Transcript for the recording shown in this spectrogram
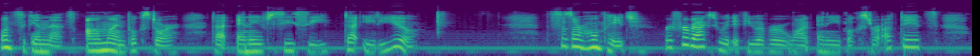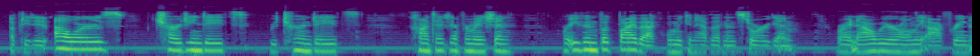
Once again, that's onlinebookstore.nhcc.edu. This is our homepage. Refer back to it if you ever want any bookstore updates, updated hours, charging dates, return dates, contact information, or even book buyback when we can have that in store again. Right now we are only offering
